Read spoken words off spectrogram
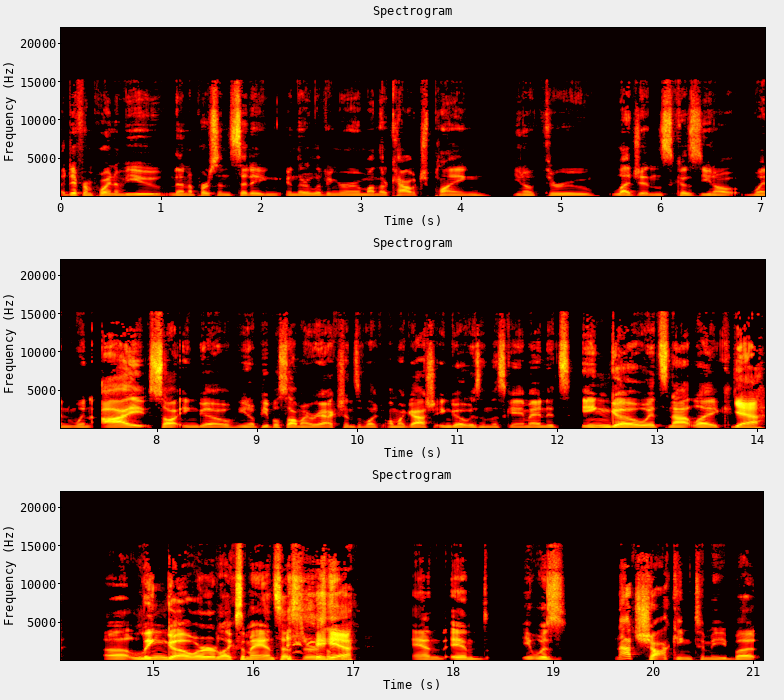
a different point of view than a person sitting in their living room on their couch playing, you know, through Legends cuz you know, when when I saw Ingo, you know, people saw my reactions of like, "Oh my gosh, Ingo is in this game." And it's Ingo, it's not like Yeah, uh Lingo or like some ancestor or something. Yeah. And and it was not shocking to me, but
